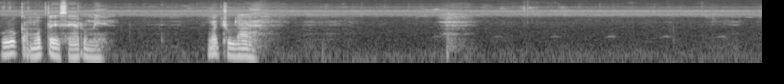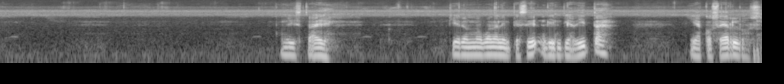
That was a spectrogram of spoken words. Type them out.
Puro camote de cerro, miren. Una chulada. Ahí está. Ahí. Quiero una buena limpiadita y a coserlos.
